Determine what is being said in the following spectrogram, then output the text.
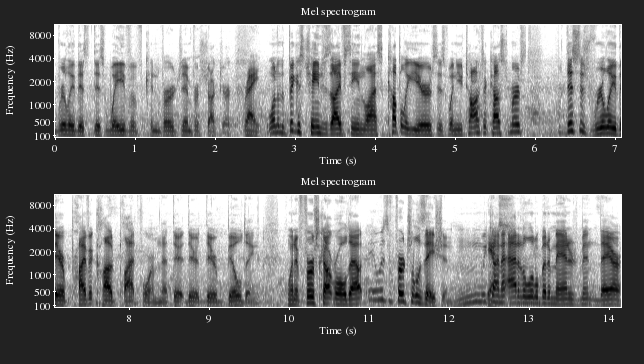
really this, this wave of converged infrastructure. Right. One of the biggest changes I've seen the last couple of years is when you talk to customers, this is really their private cloud platform that they're, they're, they're building. When it first got rolled out, it was virtualization. Mm, we yes. kind of added a little bit of management there.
